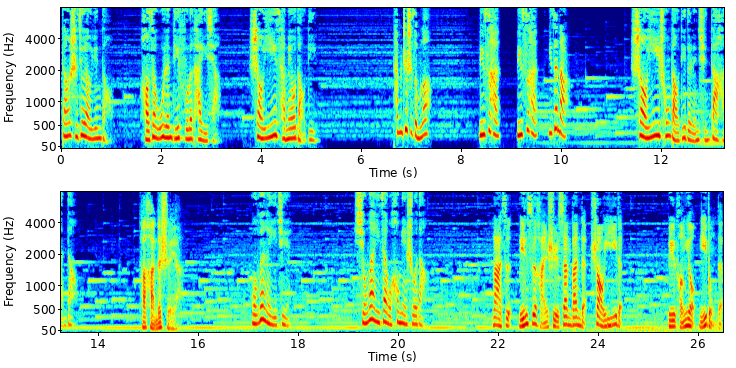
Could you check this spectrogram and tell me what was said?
当时就要晕倒，好在吴仁迪扶了他一下，邵依依才没有倒地。他们这是怎么了？林思涵，林思涵，你在哪儿？邵依依冲倒地的人群大喊道：“他喊的谁呀？”我问了一句。熊万一在我后面说道：“辣子，林思涵是三班的邵依依的女朋友，你懂的。”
